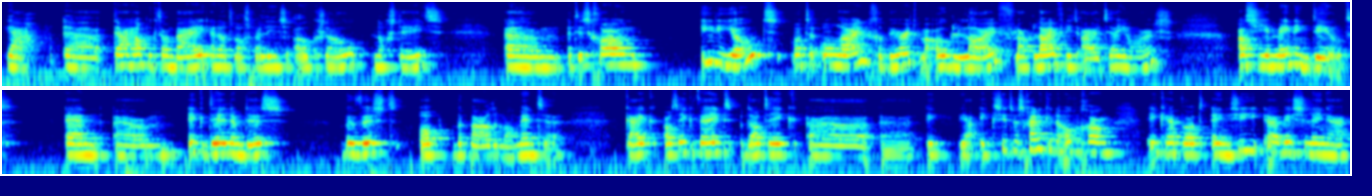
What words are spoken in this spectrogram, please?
ja, eh, daar help ik dan bij. En dat was bij Linse ook zo, nog steeds. Ehm, het is gewoon idioot wat er online gebeurt, maar ook live. Vlak live niet uit, hè jongens. Als je je mening deelt. En ehm, ik deel hem dus bewust op bepaalde momenten. Kijk, als ik weet dat ik, eh, eh, ik, ja, ik zit waarschijnlijk in de overgang, ik heb wat energiewisselingen.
